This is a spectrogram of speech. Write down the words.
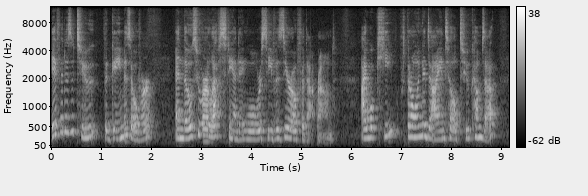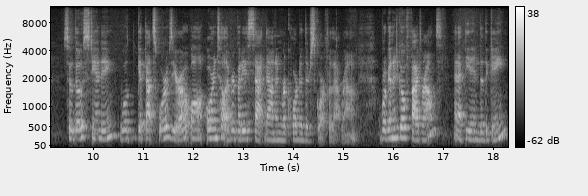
If it is a two, the game is over, and those who are left standing will receive a zero for that round. I will keep throwing a die until two comes up, so those standing will get that score of zero, or, or until everybody has sat down and recorded their score for that round. We're going to go five rounds, and at the end of the game,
